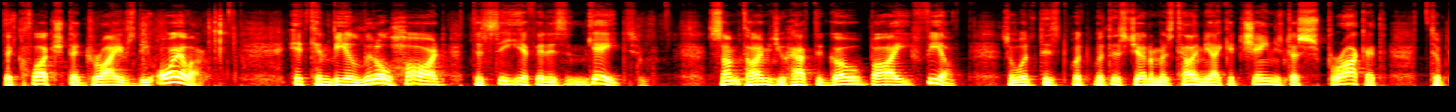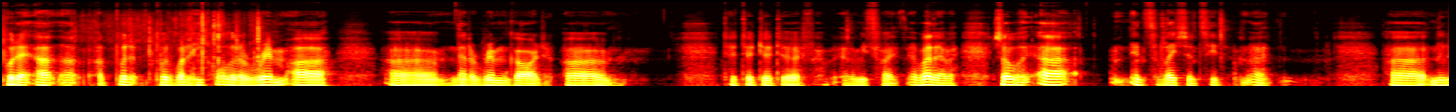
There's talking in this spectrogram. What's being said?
the clutch that drives the oiler. It can be a little hard to see if it is engaged. Sometimes you have to go by feel. So what this what, what this gentleman is telling me, I could change the sprocket to put a, a, a, put a, put what did he call it a rim uh, uh, not a rim guard. Uh, let me find whatever. So uh, installation, uh, uh, new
